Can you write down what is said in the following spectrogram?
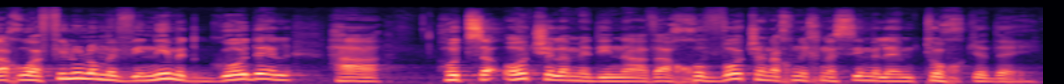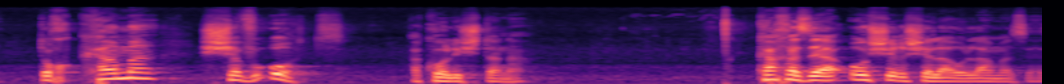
ואנחנו אפילו לא מבינים את גודל ההוצאות של המדינה והחובות שאנחנו נכנסים אליהם תוך כדי. תוך כמה שבועות הכל השתנה. ככה זה האושר של העולם הזה.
